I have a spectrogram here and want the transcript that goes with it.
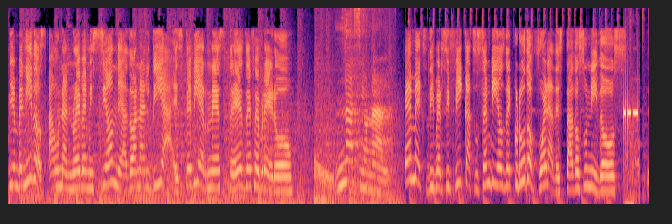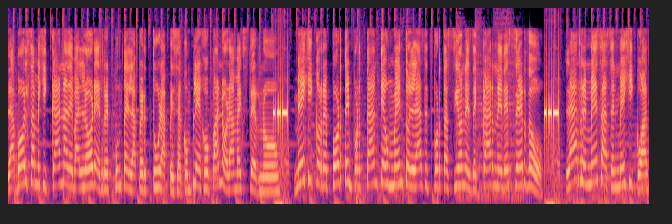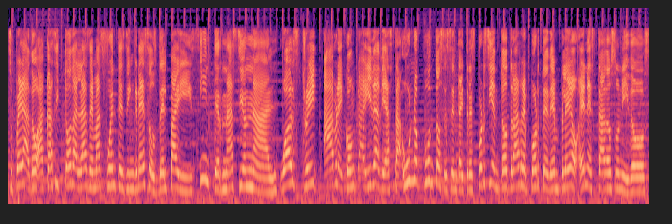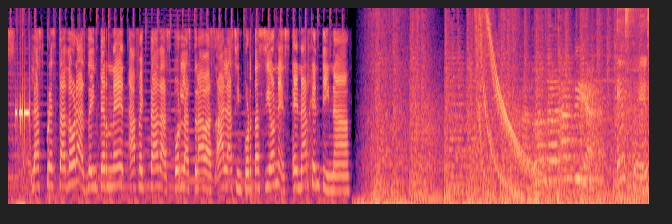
Bienvenidos a una nueva emisión de Aduana al Día este viernes 3 de febrero. Nacional. Emex diversifica sus envíos de crudo fuera de Estados Unidos. La Bolsa Mexicana de Valores repunta en la apertura pese a complejo panorama externo. México reporta importante aumento en las exportaciones de carne de cerdo. Las remesas en México han superado a casi todas las demás fuentes de ingresos del país internacional. Wall Street abre con caída de hasta 1.63% tras reporte de empleo en Estados Unidos. Las prestadoras de Internet afectadas por las trabas a las importaciones en Argentina.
